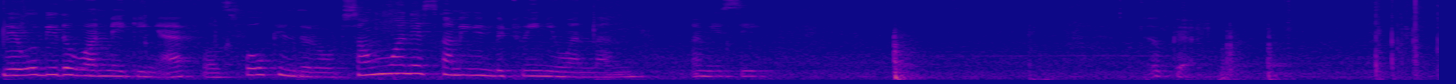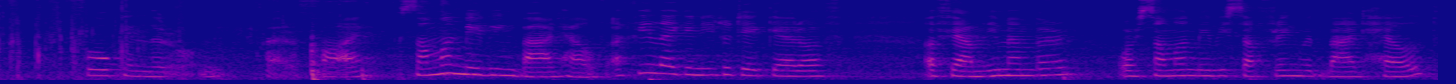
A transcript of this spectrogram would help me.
They will be the one making efforts. Fork in the road. Someone is coming in between you and them. Let me see. Okay. Fork in the road. Let me clarify. Someone may be in bad health. I feel like you need to take care of a family member or someone may be suffering with bad health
